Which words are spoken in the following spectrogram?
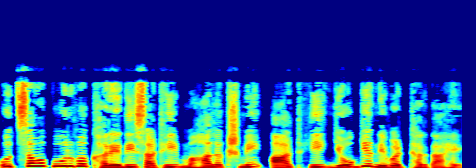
उत्सवपूर्व खरेदीसाठी महालक्ष्मी आर्ट ही योग्य निवड ठरत आहे.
